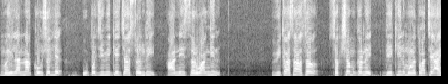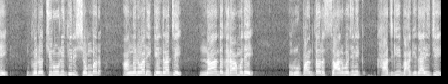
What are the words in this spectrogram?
महिलांना कौशल्य उपजीविकेच्या संधी आणि सर्वांगीण विकासासह सक्षम करणे देखील महत्त्वाचे आहे. गडचिरोलीतील शंभर अंगणवाडी केंद्राचे नांद घरामध्ये रूपांतर सार्वजनिक खाजगी भागीदारीची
